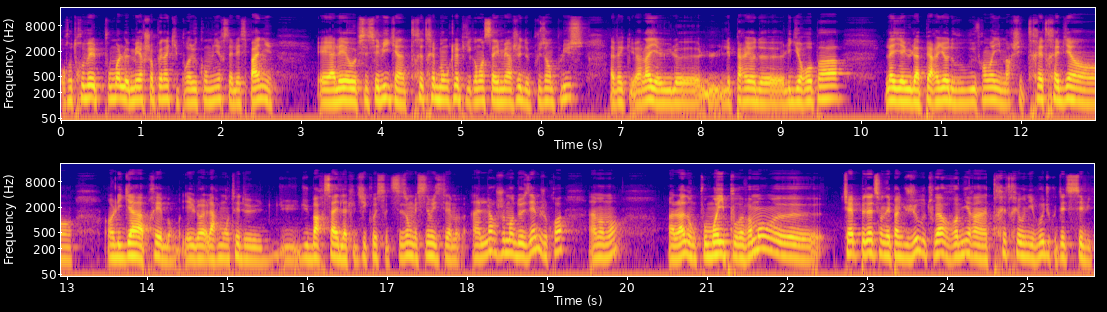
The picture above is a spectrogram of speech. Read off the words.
retrouver pour moi le meilleur championnat qui pourrait lui convenir, c'est l'Espagne. Et aller au FC Séville, qui est un très très bon club qui commence à émerger de plus en plus. Avec, là, il y a eu les périodes Ligue Europa. Là, il y a eu la période où vraiment il marchait très très bien en, Liga. Après, bon, il y a eu la remontée du, Barça et de l'Atlético cette saison, mais sinon, ils étaient largement deuxième, je crois, à un moment. Voilà, donc pour moi, il pourrait vraiment euh, tirer peut-être son épingle du jeu, ou en tout cas revenir à un très très haut niveau du côté de Séville.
